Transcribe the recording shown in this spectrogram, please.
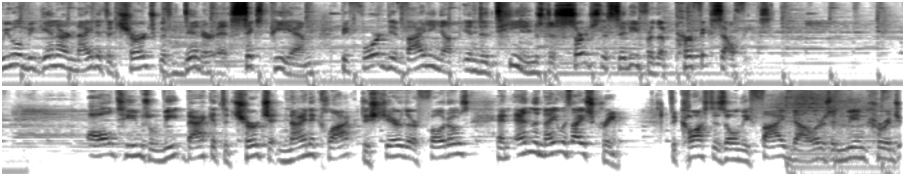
We will begin our night at the church with dinner at 6 p.m. before dividing up into teams to search the city for the perfect selfies. All teams will meet back at the church at 9 o'clock to share their photos and end the night with ice cream. The cost is only $5, and we encourage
